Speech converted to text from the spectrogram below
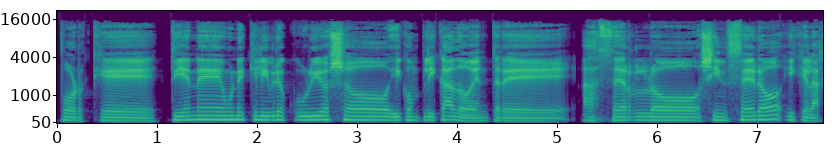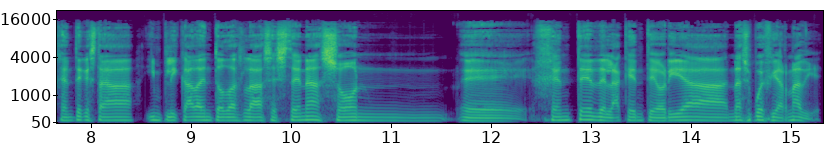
porque tiene un equilibrio curioso y complicado entre hacerlo sincero y que la gente que está implicada en todas las escenas son eh, gente de la que en teoría no se puede fiar nadie.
